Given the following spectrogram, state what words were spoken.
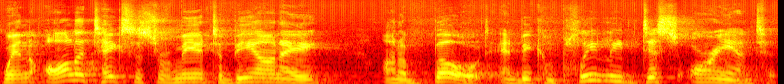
when all it takes is for me to be on a, on a boat and be completely disoriented?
